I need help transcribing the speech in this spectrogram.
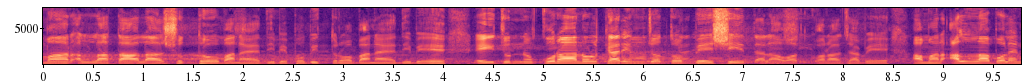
আমার আল্লাহ তালা শুদ্ধ বানায় দিবে, পবিত্র বানায় দিবে। এই জন্য কোরআনুল কারিম যত বেশি তেলাওয়াত করা যাবে, আমার আল্লাহ বলেন,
